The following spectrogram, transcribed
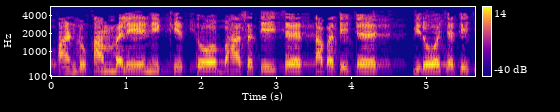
පණ්ඩු කම්බලේ නික්ඛිතෝ භාසති ච තපති ච විරෝචති ච.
